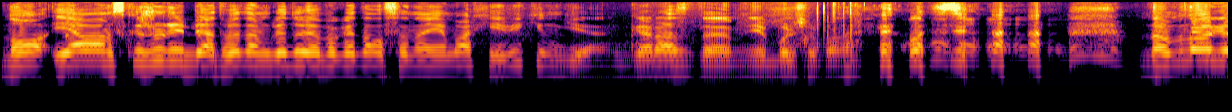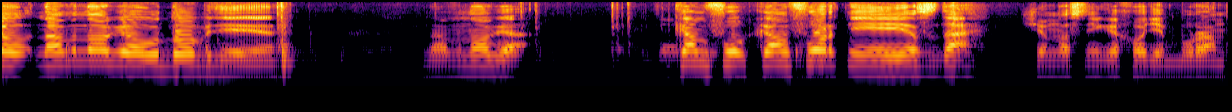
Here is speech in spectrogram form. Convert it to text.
Но я вам скажу, ребят, в этом году я покатался на Ямахе Викинге. Гораздо мне больше понравилось. намного, намного удобнее. Намного комфор комфортнее езда, чем на снегоходе Буран.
